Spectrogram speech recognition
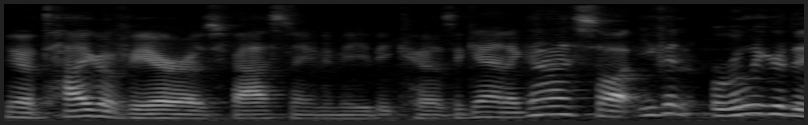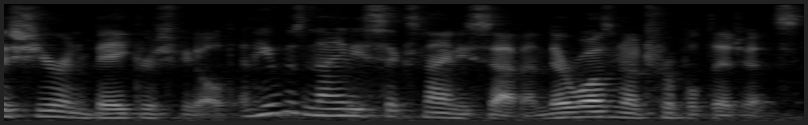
You know, Thyago Vieira is fascinating to me because, again, a guy I saw even earlier this year in Bakersfield, and he was 96 97. There was no triple digits.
